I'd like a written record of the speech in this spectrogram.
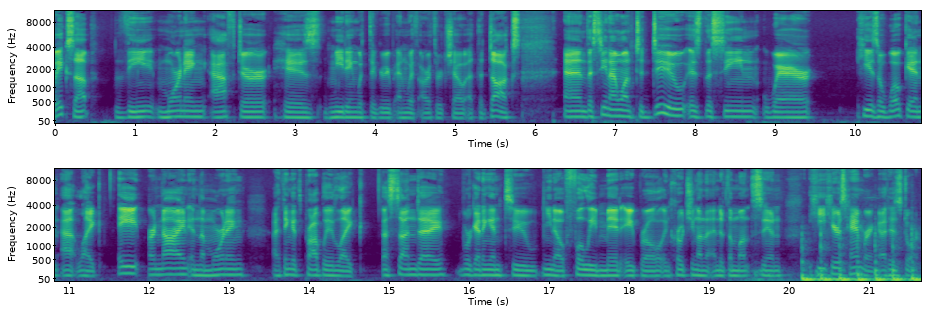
Wakes up the morning after his meeting with the group and with Arthur Cho at the docks. And the scene I want to do is the scene where he is awoken at like 8 or 9 in the morning. I think it's probably like a Sunday. We're getting into, you know, fully mid April, encroaching on the end of the month soon. He hears hammering at his door.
